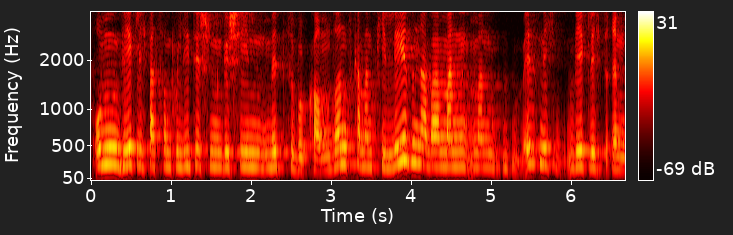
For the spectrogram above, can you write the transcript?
um wirklich was vom politischen Geschehen mitzubekommen. Sonst kann man viel lesen, aber man, man ist nicht wirklich drin.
